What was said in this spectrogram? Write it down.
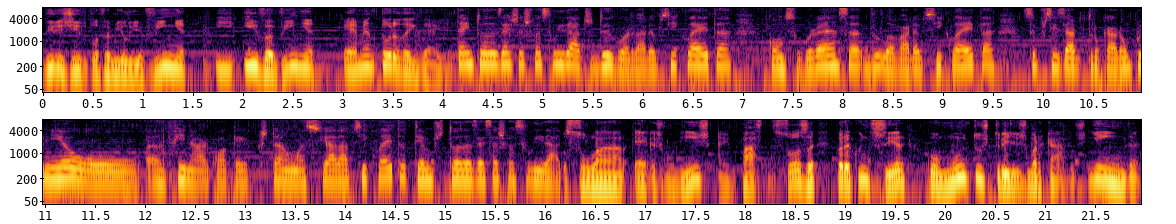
dirigido pela família Vinha e Iva Vinha é a mentora da ideia. Tem todas estas facilidades de guardar a bicicleta, com segurança, de lavar a bicicleta, se precisar de trocar um pneu ou afinar qualquer questão associada à bicicleta, temos todas essas facilidades. Solar Egas Muniz, em Passo de Souza, para conhecer com muitos trilhos marcados. E ainda,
